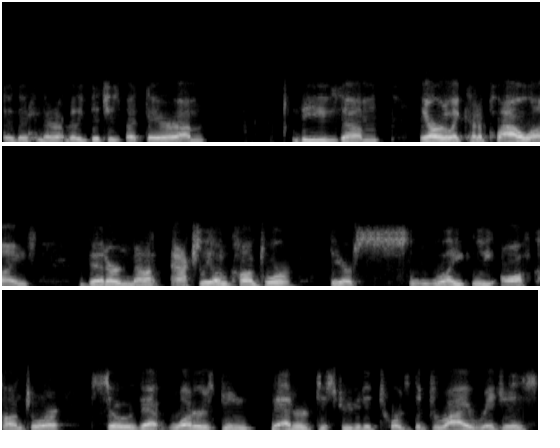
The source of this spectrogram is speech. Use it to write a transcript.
they're not really ditches, but they're um, these, um, they are like kind of plow lines that are not actually on contour, they are slightly off contour so that water is being better distributed towards the dry ridges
